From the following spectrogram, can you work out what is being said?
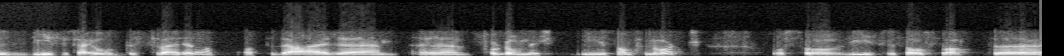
Det viser seg jo dessverre da, at det er eh, fordommer i samfunnet vårt. Og så viser det seg også at eh,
